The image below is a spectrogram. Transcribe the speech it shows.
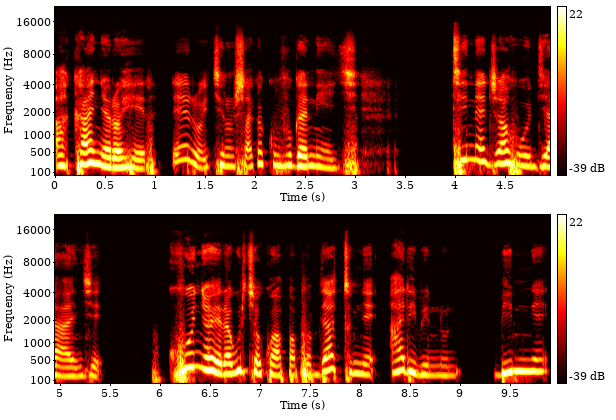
akanyorohera. Rero ikintu nshaka kuvuga ni iki? Teenagerhood yanjye kunyohera gutyo kwa papa byatumye hari ibintu bimwe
